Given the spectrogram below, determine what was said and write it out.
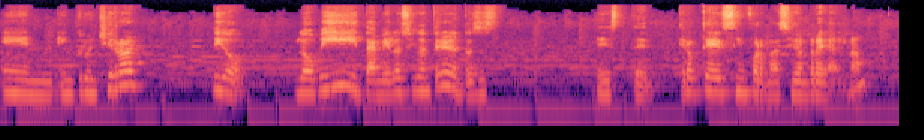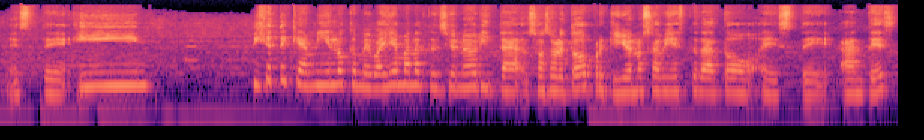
en, en Crunchyroll. Digo, lo vi y también lo sigo anterior, entonces este, creo que es información real, ¿no? Este, y fíjate que a mí lo que me va a llamar la atención ahorita, o sea, sobre todo porque yo no sabía este dato este, antes,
